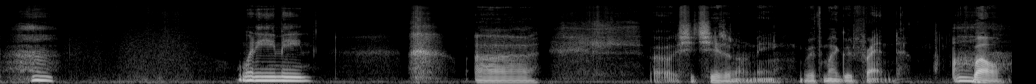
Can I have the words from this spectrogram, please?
Huh. What do you mean? Uh. oh, she cheated on me with my good friend. Oh. Well,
